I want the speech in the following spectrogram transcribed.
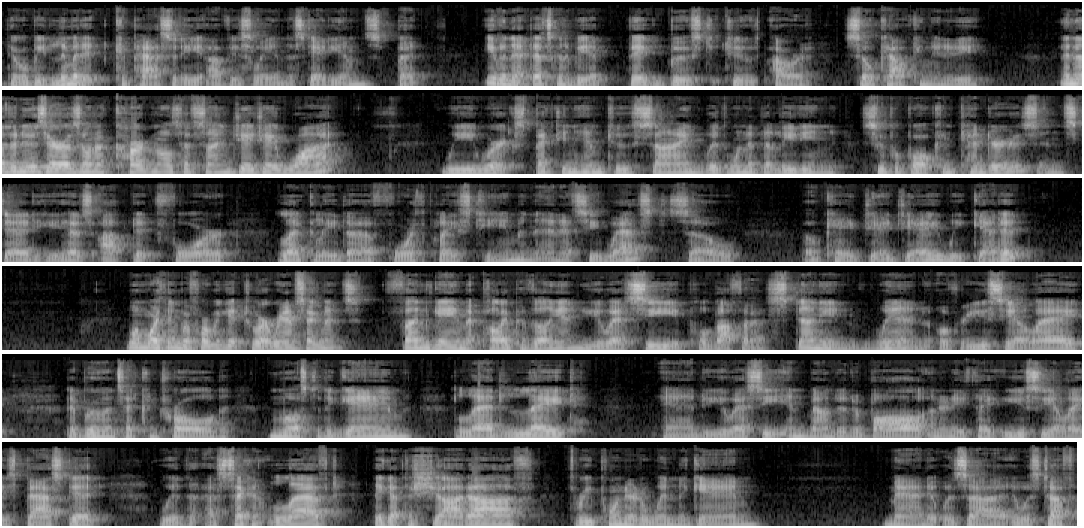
There will be limited capacity, obviously, in the stadiums, but even that, that's going to be a big boost to our SoCal community. In other news, Arizona Cardinals have signed JJ Watt. We were expecting him to sign with one of the leading Super Bowl contenders. Instead, he has opted for likely the fourth place team in the NFC West. So Okay, JJ, we get it. One more thing before we get to our Ram segments. Fun game at Poly Pavilion. USC pulled off a stunning win over UCLA. The Bruins had controlled most of the game, led late, and USC inbounded a ball underneath the UCLA's basket with a second left. They got the shot off, three pointer to win the game. Man, it was uh, it was tough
